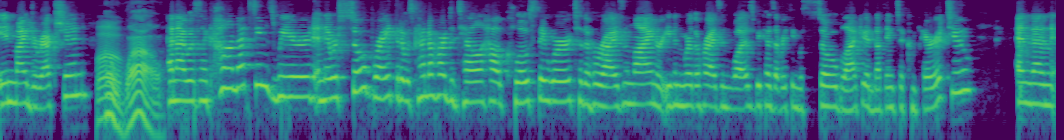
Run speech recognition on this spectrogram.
in my direction. Oh wow! And I was like, huh, that seems weird. And they were so bright that it was kind of hard to tell how close they were to the horizon line or even where the horizon was because everything was so black. You had nothing to compare it to. And then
